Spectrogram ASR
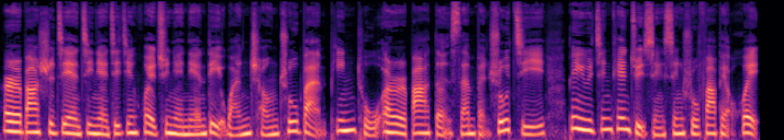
二二八事件纪念基金会去年年底完成出版《拼图二二八》等三本书籍，并于今天举行新书发表会。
